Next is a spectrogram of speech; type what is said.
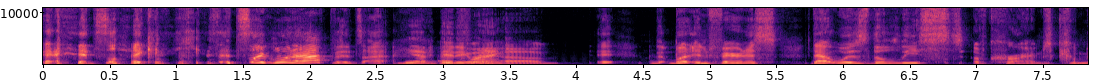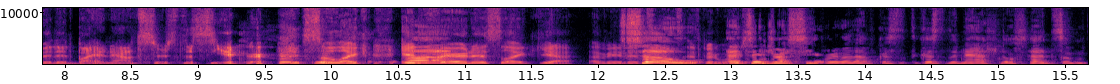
it's like it's like what happens? I, Yeah, Big anyway, Frank. um, it, but in fairness, that was the least of crimes committed by announcers this year. so, like, in Uh, fairness, like, yeah, I mean, it's, so it's, it's been worse. it's interesting you bring that up because because the Nationals had some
